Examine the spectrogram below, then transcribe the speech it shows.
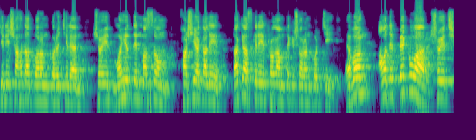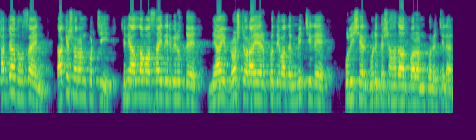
যিনি শাহাদাত বরণ করেছিলেন, শহীদ মহিউদ্দিন মাসুম ফাঁসিয়াকালের তাকে আজকের এই প্রোগ্রাম থেকে স্মরণ করছি। এবং আমাদের পেকুয়ার শহীদ সাজ্জাদ হোসেন তাকে স্মরণ করছি, যিনি আল্লামা সাইদের বিরুদ্ধে ন্যায় ভ্রষ্ট রায়ের প্রতিবাদে মিছিলে পুলিশের গুলিতে শাহাদাত বরণ করেছিলেন।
